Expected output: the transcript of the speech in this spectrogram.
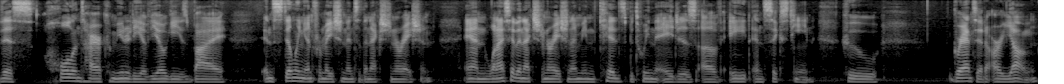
this whole entire community of yogis by instilling information into the next generation. And when I say the next generation, I mean kids between the ages of 8 and 16 who, granted, are young,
